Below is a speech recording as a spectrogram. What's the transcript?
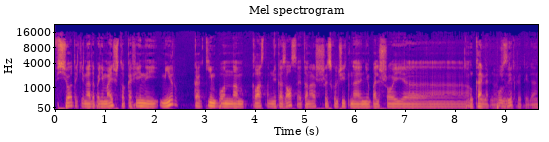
все-таки надо понимать, что кофейный мир, каким бы он нам классным не казался, это наш исключительно небольшой э, Он камерный, пузырь. закрытый, да.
